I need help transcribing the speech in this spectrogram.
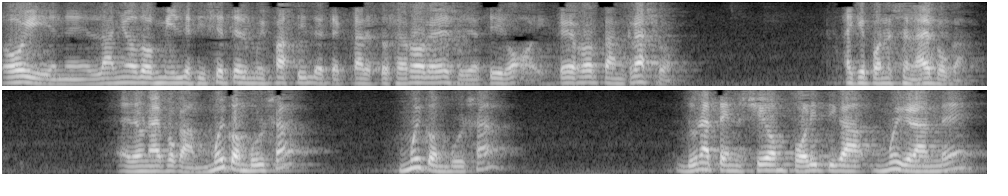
hoy, en el año 2017, es muy fácil detectar estos errores y decir, ¡ay, qué error tan craso! Hay que ponerse en la época. Era una época muy convulsa, muy convulsa, de una tensión política muy grande,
